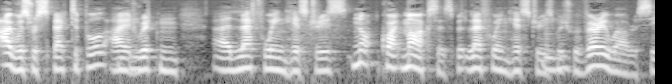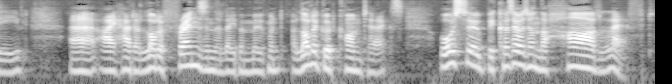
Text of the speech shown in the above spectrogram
I was respectable. I had written uh, left wing histories, not quite Marxist, but left wing histories, which were very well received. Uh, I had a lot of friends in the Labour movement, a lot of good contacts. Also, because I was on the hard left,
